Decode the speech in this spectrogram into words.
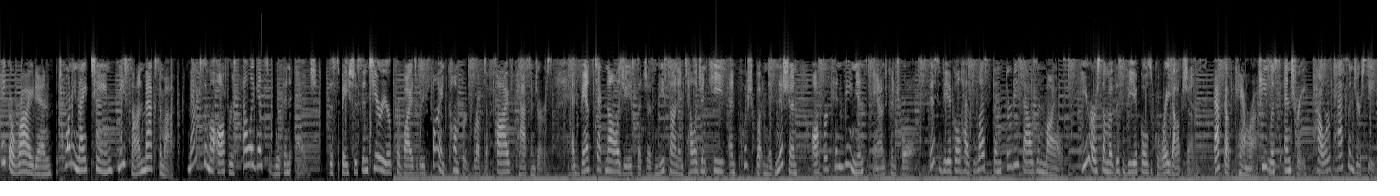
Take a ride in the 2019 Nissan Maxima. Maxima offers elegance with an edge. The spacious interior provides refined comfort for up to five passengers. Advanced technologies such as Nissan Intelligent Key and push-button ignition offer convenience and control. This vehicle has less than 30,000 miles. Here are some of this vehicle's great options. Backup camera, keyless entry, power passenger seat,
